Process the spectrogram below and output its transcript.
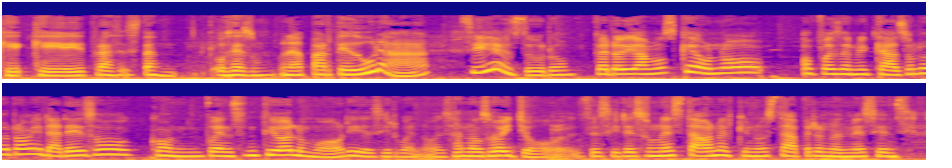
¿Qué, qué frases tan... O sea, es un- una parte dura, ¿ah? Sí, es duro, pero digamos que uno, o pues en mi caso, logro mirar eso con buen sentido del humor y decir, bueno, esa no soy yo, es decir, es un estado en el que uno está, pero no es mi esencia.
